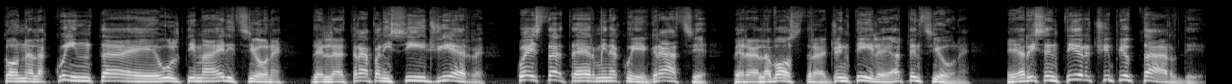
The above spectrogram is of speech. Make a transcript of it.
con la quinta e ultima edizione del Trapani CGR. Questa termina qui. Grazie per la vostra gentile attenzione e a risentirci più tardi.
